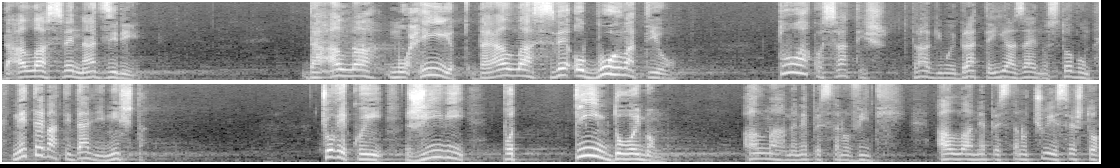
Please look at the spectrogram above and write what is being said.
da Allah sve nadziri. da Allah muhit, da je Allah sve obuhvatio. To ako shvatiš, dragi moj brate i ja zajedno s tobom, ne treba ti dalje ništa. Čovjek koji živi pod tim dojmom, Allah me neprestano vidi. Allah neprestano čuje sve što,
